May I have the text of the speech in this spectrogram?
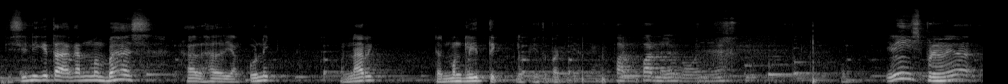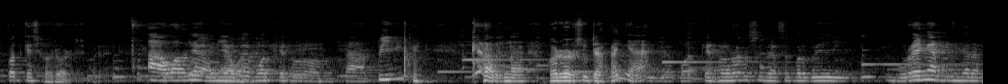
Di sini kita akan membahas hal-hal yang unik, menarik, dan menggelitik lebih tepatnya. yang fun-fun ya pokoknya Ini sebenarnya podcast horor sebenarnya. awalnya niatnya podcast horor tapi Karena horor sudah banyak. ya, podcast horor sudah seperti gorengan sekarang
